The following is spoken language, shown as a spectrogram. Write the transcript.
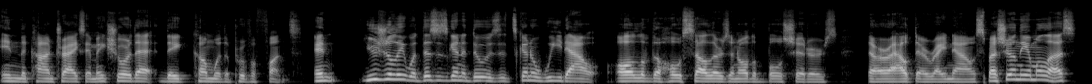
in the contracts and make sure that they come with a proof of funds. And usually what this is going to do is it's going to weed out all of the wholesalers and all the bullshitters that are out there right now, especially on the MLS,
